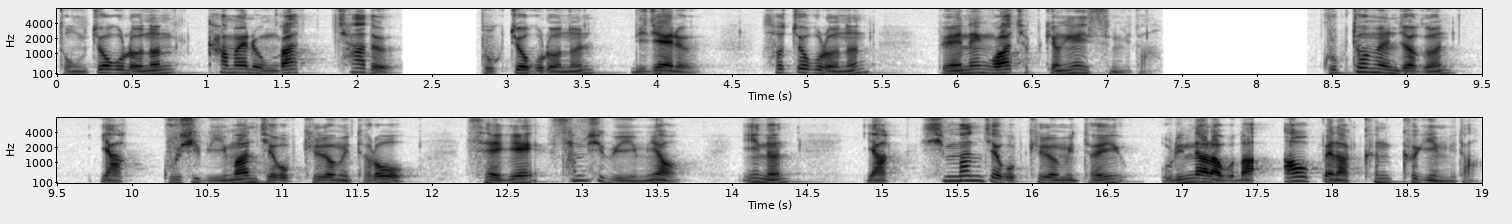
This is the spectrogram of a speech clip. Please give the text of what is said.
동쪽으로는 카메룬과 차드, 북쪽으로는 니제르, 서쪽으로는 베넨과 접경해 있습니다. 국토 면적은 약 92만 제곱킬로미터로 세계 30위이며 이는 약 10만 제곱킬로미터의 우리나라보다 9배나 큰 크기입니다.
